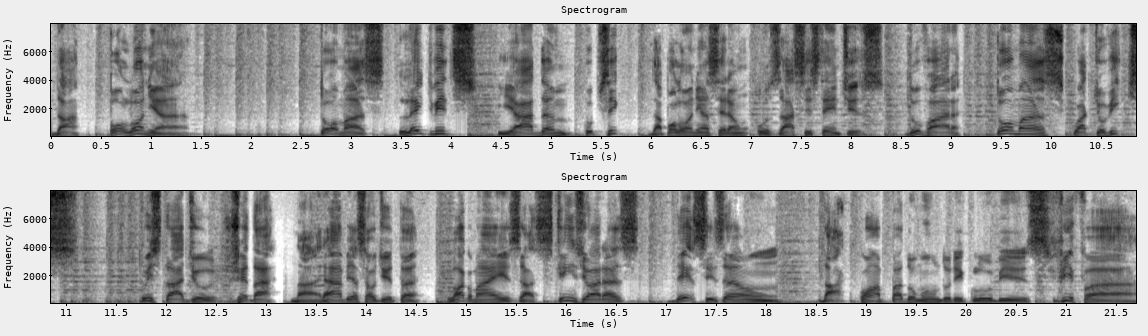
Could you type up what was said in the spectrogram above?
da Polônia. Thomas Leitwitz e Adam Kupsik, da Polônia, serão os assistentes. Do VAR, Thomas Kwiatkowicz. O estádio Jeddah, na Arábia Saudita, logo mais às 15 horas, decisão da Copa do Mundo de Clubes FIFA.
